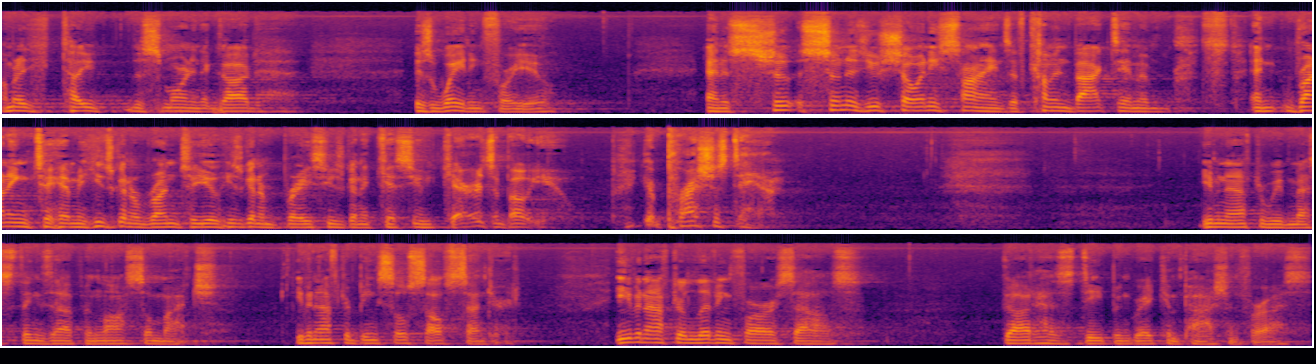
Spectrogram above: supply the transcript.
I'm going to tell you this morning that God is waiting for you and as, so, as, soon as you show any signs of coming back to him and, and running to him, he's going to run to you. He's going to embrace you. He's going to kiss you. He cares about you. You're precious to him. Even after we've messed things up and lost so much, even after being so self centered, even after living for ourselves, God has deep and great compassion for us.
